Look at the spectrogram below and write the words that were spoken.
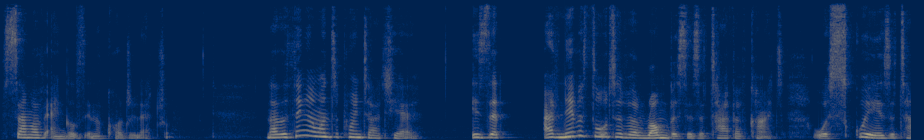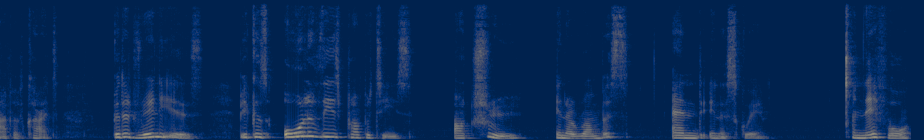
sum of angles in a quadrilateral. Now, the thing I want to point out here is that I've never thought of a rhombus as a type of kite or a square as a type of kite, but it really is because all of these properties are true in a rhombus and in a square. And therefore,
